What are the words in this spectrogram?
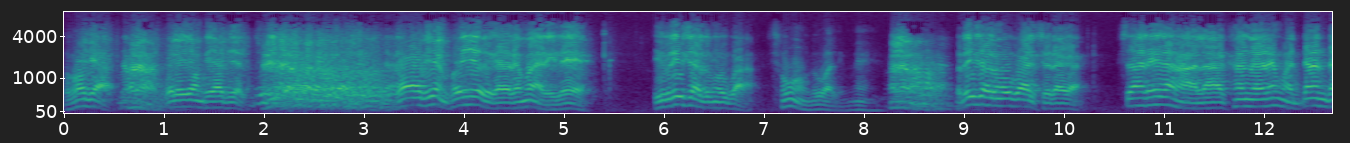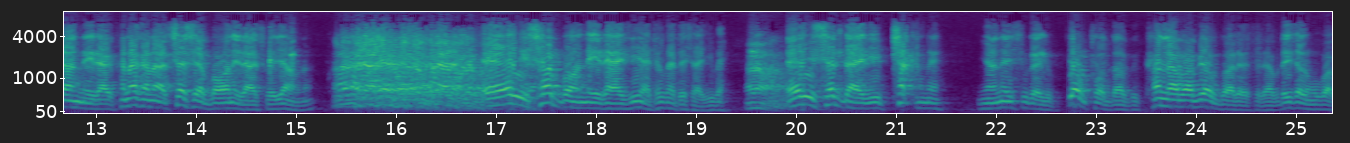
သဘောကျဘယ်လိုကြောင့်ဘုရားဖြစ်လဲပြိဿပါဗျာဒါဖြင့်ဘုန်းကြီးတွေကဓမ္မတွေလေဒီပရိစ္ဆေသမုပ္ပါဒ်ဆုံးအောင်လုပ်ရလိမ့်မယ်မှန်ပါဗျာပရိစ္ဆေသမုပ္ပါဒ်ဆိုတာက စာရဲကဟာလားခန္ဓာထဲမှာတန်းတန်းနေတာခဏခဏဆက်ဆက်ပေါ်နေတာဆိုကြမလားခဏခဏလေးခဏခဏလေးမှန်အဲဒီဆက်ပေါ်နေတာကြီးကဒုက္ခသစ္စာကြီးပဲပါဗျာအဲဒီဆက်တာကြီးဖြတ်ခနဲ့ညာနဲ့ရှုလိုက်လို့ပျောက်ထွက်သွားပြီခန္ဓာပါပျောက်သွားတယ်ဆိုတာပဋိစ္စသမုပ္ပါ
